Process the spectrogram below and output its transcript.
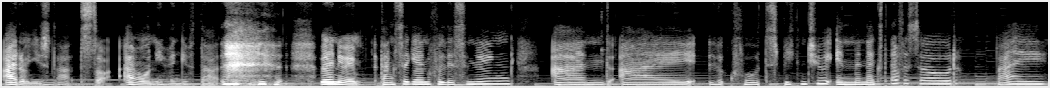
I don't use that, so I won't even give that. but anyway, thanks again for listening, and I look forward to speaking to you in the next episode. Bye.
